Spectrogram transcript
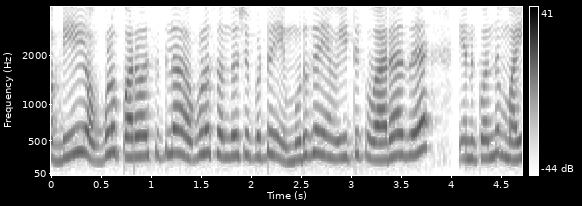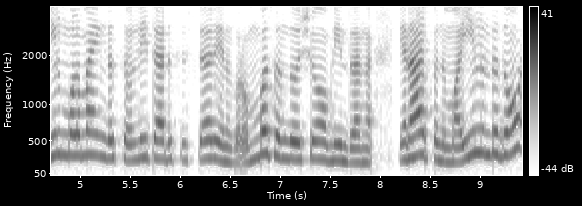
அப்படியே அவ்வளோ பரவசத்தில் அவ்வளோ சந்தோஷப்பட்டு என் முருகன் என் வீட்டுக்கு வராது. எனக்கு வந்து மயில் மூலமாக இங்கே சொல்லிட்டாரு சிஸ்டர் எனக்கு ரொம்ப சந்தோஷம் அப்படின்றாங்க. ஏன்னா இப்போ இந்த மயில்ன்றதும்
